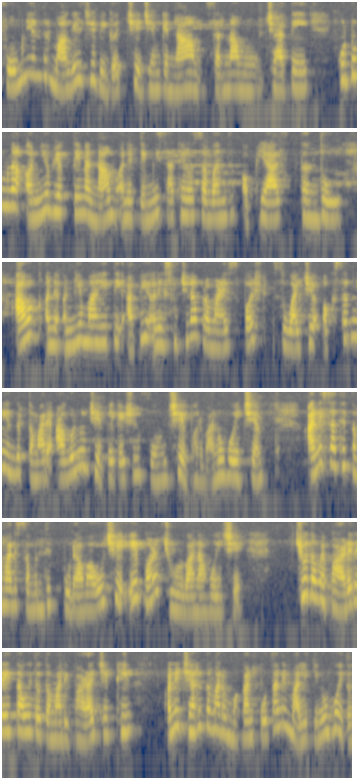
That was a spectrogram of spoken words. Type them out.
ફોર્મની અંદર માગેલ જે વિગત છે, જેમ કે નામ, સરનામું, જાતિ, કુટુંબના અન્ય વ્યક્તિના નામ અને તેમની સાથેનો સંબંધ, અભ્યાસ, ધંધો, આવક અને અન્ય માહિતી આપી અને સૂચના પ્રમાણે સ્પષ્ટ સુવાચ્ય અક્ષરની અંદર તમારે આગળનું જે એપ્લિકેશન ફોર્મ છે ભરવાનું હોય છે, આની સાથે તમારે સંબંધિત પુરાવાઓ છે એ પણ જોડવાના હોય છે. જો તમે ભાડે રહેતા હોય તો તમારી ભાડા ચિઠ્ઠી અને જ્યારે તમારું મકાન પોતાની માલિકીનું હોય તો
